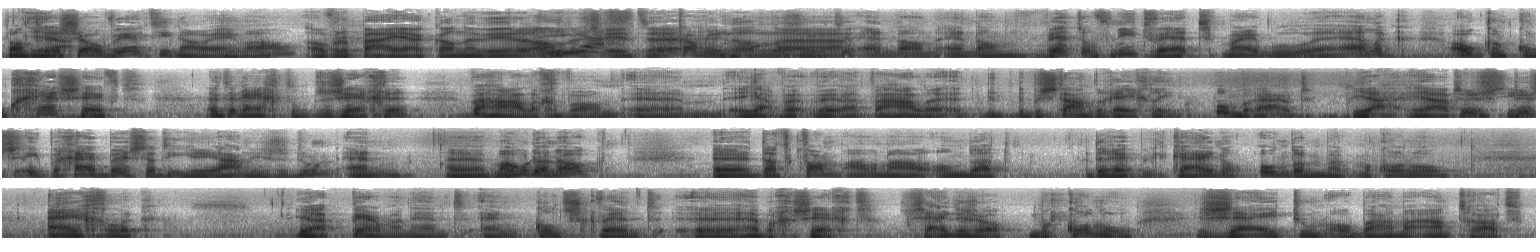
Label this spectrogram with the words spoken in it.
Want ja. zo werkt hij nou eenmaal. Over een paar jaar kan er weer een ander ja, zitten. Er kan weer een ander uh... zitten. En dan, en dan wet of niet wet. Maar ik bedoel, elk, ook een congres heeft het recht om te zeggen: we halen gewoon um, ja, we, we, we, halen de bestaande regeling onderuit. Ja, ja dus, precies. Dus ik begrijp best dat die Iraaniërs het doen. En, uh, maar hoe dan ook, uh, dat kwam allemaal omdat de Republikeinen onder McConnell eigenlijk ja, permanent en consequent uh, hebben gezegd. Zeiden ze ook. McConnell zei toen Obama aantrad.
